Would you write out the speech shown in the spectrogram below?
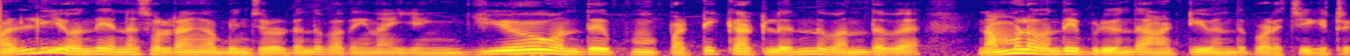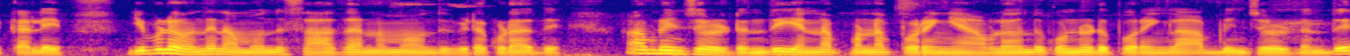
மல்லியை வந்து என்ன சொல்கிறாங்க அப்படின்னு சொல்லிட்டு வந்து பார்த்திங்கன்னா எங்கேயோ வந்து பட்டிக்காட்டிலேருந்து வந்தவ நம்மளை வந்து இப்படி வந்து ஆட்டி வந்து படைச்சிக்கிட்டு இருக்காளே இவ்வளோ வந்து நம்ம வந்து சாதாரணமாக வந்து விடக்கூடாது அப்படின்னு சொல்லிட்டு வந்து என்ன பண்ண போகிறீங்க அவளை வந்து கொண்டுட்டு போகிறீங்களா அப்படின்னு சொல்லிட்டு வந்து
